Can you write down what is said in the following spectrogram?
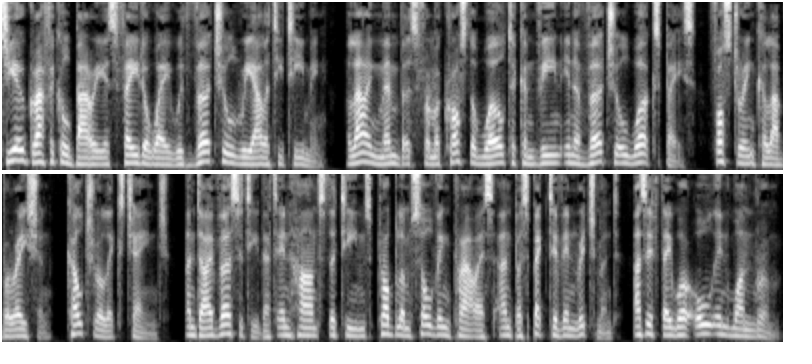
Geographical barriers fade away with virtual reality teaming, allowing members from across the world to convene in a virtual workspace, fostering collaboration, cultural exchange, and diversity that enhance the team's problem solving prowess and perspective enrichment, as if they were all in one room.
